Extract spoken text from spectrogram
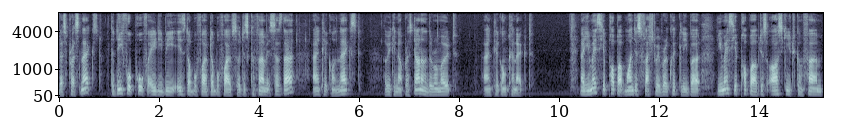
Let's press next. The default port for ADB is 5555 so just confirm it says that and click on next. And we can now press down on the remote and click on connect. Now you may see a pop-up, mine just flashed away very quickly, but you may see a pop-up just asking you to confirm,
